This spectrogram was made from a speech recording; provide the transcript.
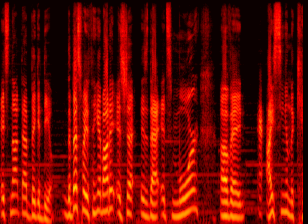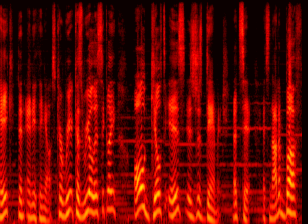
it's not that big a deal. The best way to think about it is, just, is that it's more of a icing on the cake than anything else. Because realistically, all guilt is, is just damage. That's it. It's not a buff,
